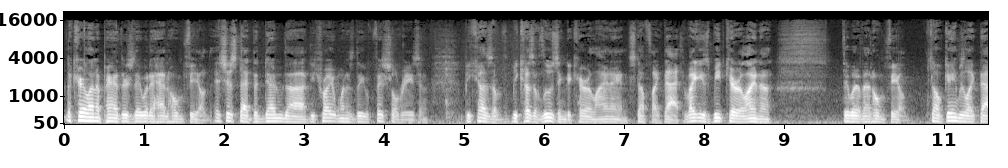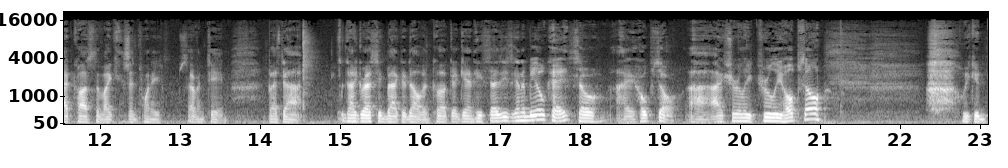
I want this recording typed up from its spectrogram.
the Carolina Panthers, they would have had home field. It's just that the Den- uh, Detroit one is the official reason because of because of losing to Carolina and stuff like that. The Vikings beat Carolina, they would have had home field. So games like that cost the Vikings in 2017. But uh, digressing back to Dalvin Cook again, he says he's going to be okay, so I hope so. Uh, I surely, truly hope so. We could,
